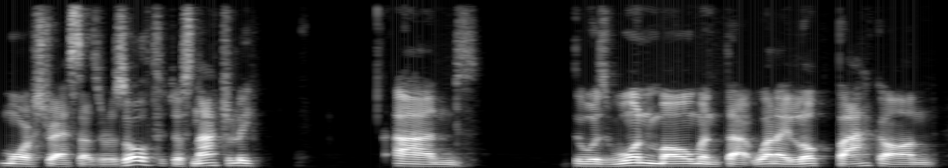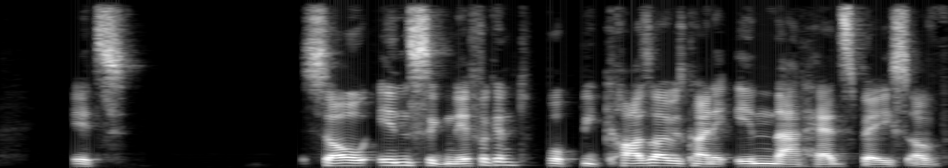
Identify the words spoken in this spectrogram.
more stressed as a result, just naturally. And there was one moment that when I look back on, it's so insignificant, but because I was kind of in that headspace of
